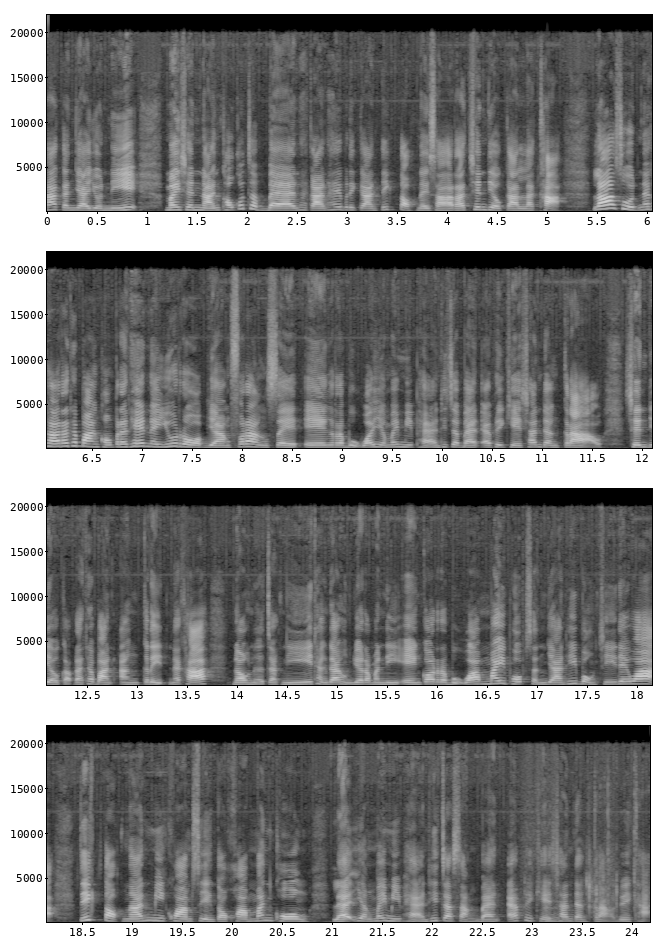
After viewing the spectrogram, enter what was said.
15 กันยายนนี้ ไม่เช่นนั้นเขาก็จะแบนการให้บริการ TikTok ในสหรัฐเช่นเดียวกันละค่ะ ล่าสุดนะคะรัฐบาลของประเทศในยุโรปอย่างฝรั่งเศสเอง ระบุว่ายังไม่มีแผนที่จะแบนแอปพลิเคชันดังกล่าว เช่นเดียวกับรัฐบาลอังกฤษนะคะ นอกเหนือจากนี้ทางด้านของเยอรมนีเองก็ระบุว่าไม่พบสัญญาณที่บ่งชี้ได้ว่า TikTok นั้นมีความเสี่ยงต่อความมั่นคง และยังไม่มีแผนที่จะสั่งแบนแอปพลิเคชันดังกล่าวด้วยค่ะ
